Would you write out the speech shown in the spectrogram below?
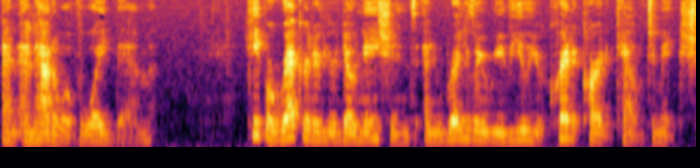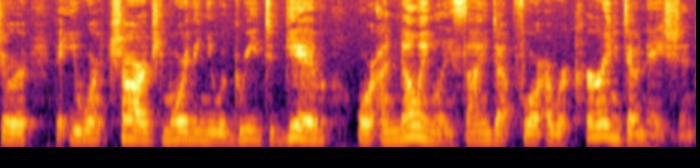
and, and how to avoid them. Keep a record of your donations and regularly review your credit card account to make sure that you weren't charged more than you agreed to give or unknowingly signed up for a recurring donation.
